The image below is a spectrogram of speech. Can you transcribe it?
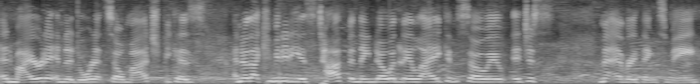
admired it and adored it so much because I know that community is tough and they know what they like, and so it, it just meant everything to me.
